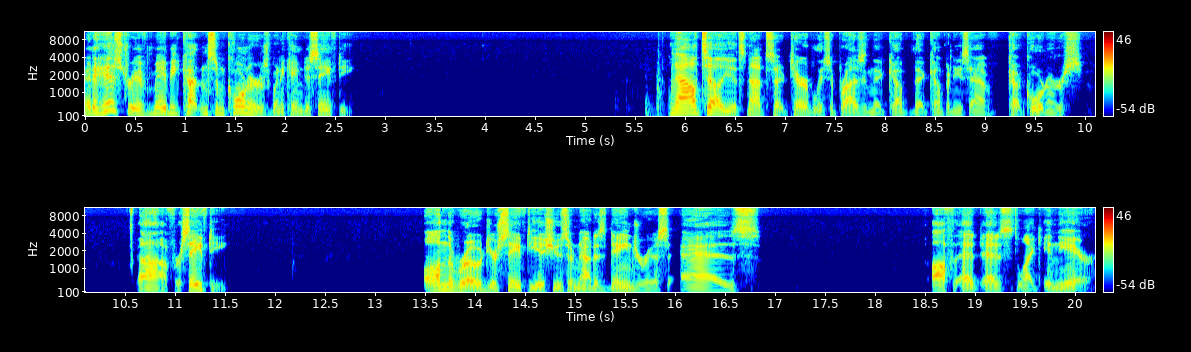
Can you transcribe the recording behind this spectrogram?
Had a history of maybe cutting some corners when it came to safety. Now I'll tell you, it's not so terribly surprising that com- that companies have cut corners uh, for safety. On the road, your safety issues are not as dangerous as off as, as like in the air.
